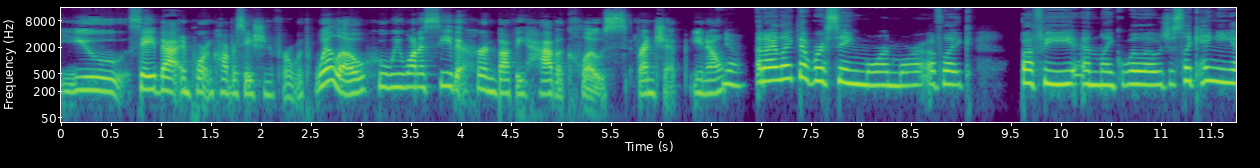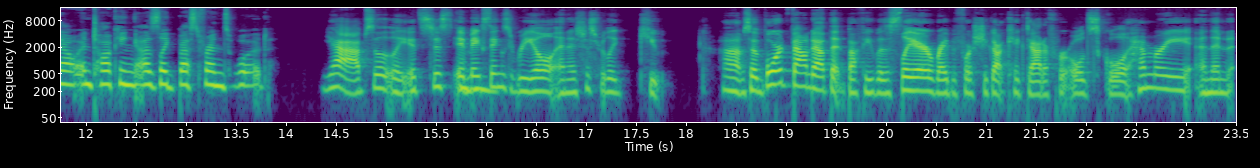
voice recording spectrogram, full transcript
you save that important conversation for with Willow, who we want to see that her and Buffy have a close friendship, you know? Yeah. And I like that we're seeing more and more of like Buffy and like Willow just like hanging out and talking as like best friends would. Yeah, absolutely. It's just, it makes Mhm. things real and it's just really cute. Um, so Ford found out that Buffy was a Slayer right before she got kicked out of her old school at Hemery. And then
